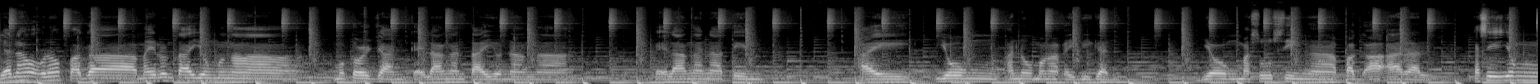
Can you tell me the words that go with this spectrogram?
Yan na ho no? Pag uh, mayroon tayong mga motor dyan kailangan tayo ng uh, kailangan natin ay yung ano mga kaibigan yung masusing uh, pag-aaral kasi yung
